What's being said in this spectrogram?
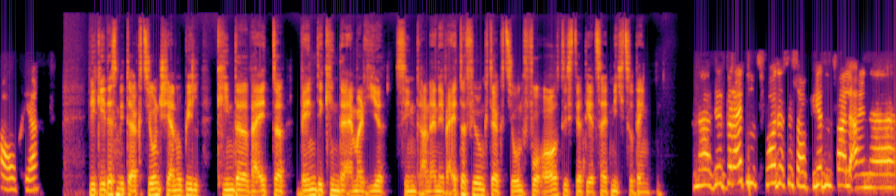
auch, ja. Wie geht es mit der Aktion Tschernobyl Kinder weiter, wenn die Kinder einmal hier sind? An eine Weiterführung der Aktion vor Ort ist ja derzeit nicht zu denken. Na, wir bereiten uns vor, dass es auf jeden Fall eine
